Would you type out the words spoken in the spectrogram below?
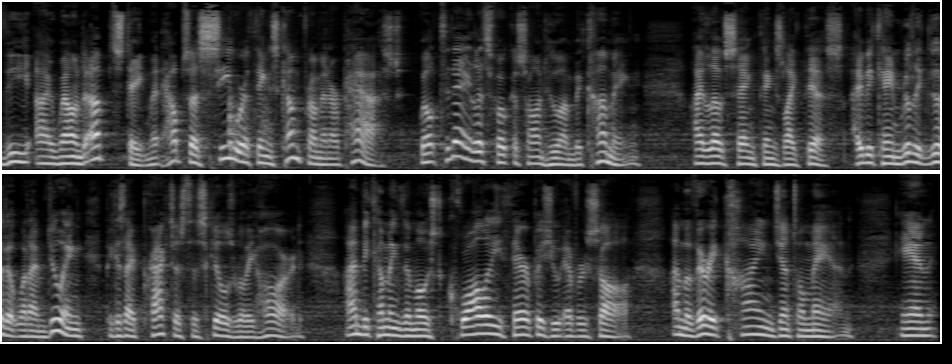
The I wound up statement helps us see where things come from in our past. Well, today, let's focus on who I'm becoming. I love saying things like this. I became really good at what I'm doing because I practiced the skills really hard. I'm becoming the most quality therapist you ever saw. I'm a very kind, gentle man. And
